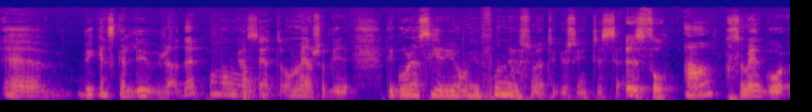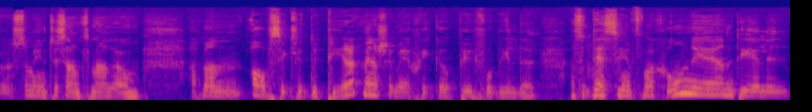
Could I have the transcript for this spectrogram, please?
Eh, vi är ganska lurade på många sätt. Och människor blir, det går en serie om UFO nu som jag tycker är så intressant. UFO. Ja, som är, går, som är intressant som handlar om att man avsiktligt duperar människor med att skicka upp ufo-bilder. Alltså desinformation är en del i,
